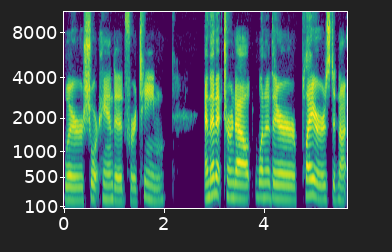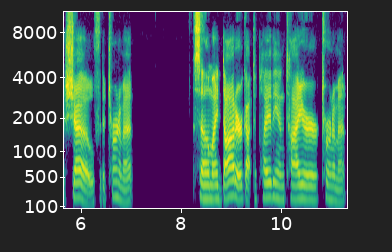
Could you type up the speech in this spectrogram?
were shorthanded for a team and then it turned out one of their players did not show for the tournament so my daughter got to play the entire tournament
